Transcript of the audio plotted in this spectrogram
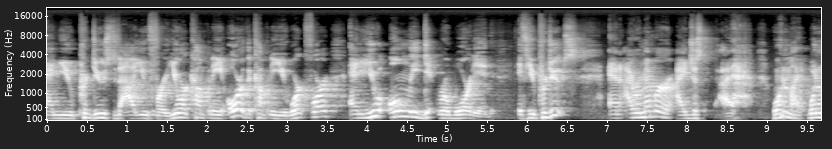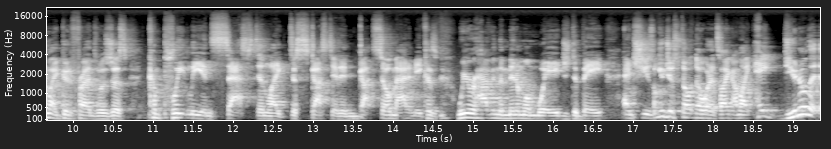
and you produce value for your company or the company you work for, and you only get rewarded if you produce. And I remember I just I, one of my one of my good friends was just completely incensed and like disgusted and got so mad at me because we were having the minimum wage debate and she's like, you just don't know what it's like. I'm like, hey, do you know that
